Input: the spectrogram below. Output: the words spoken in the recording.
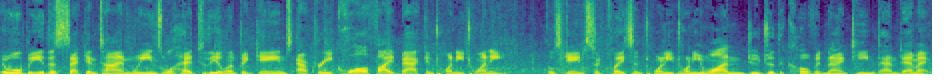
It will be the second time Wiens will head to the Olympic Games after he qualified back in 2020. Those games took place in 2021 due to the COVID 19 pandemic.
